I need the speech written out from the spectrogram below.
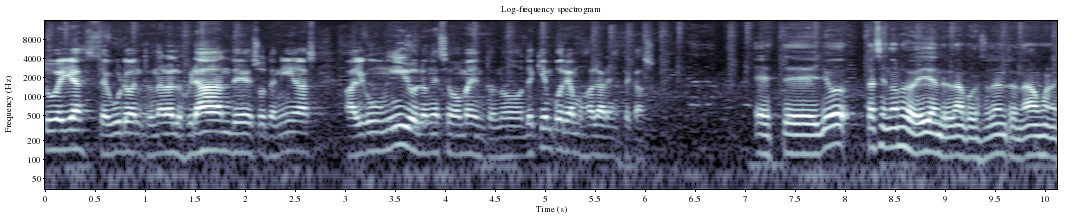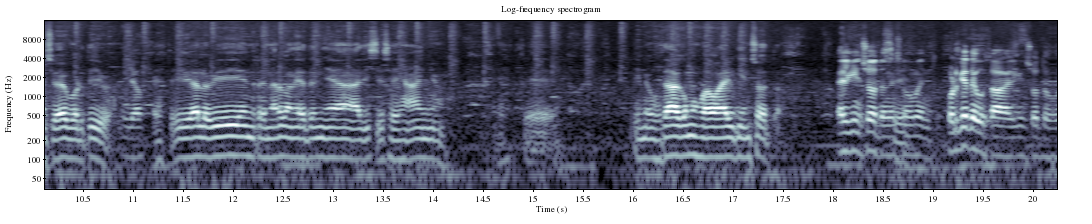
¿tú veías seguro entrenar a los grandes o tenías algún ídolo en ese momento? ¿no? ¿De quién podríamos hablar en este caso? Este, yo casi no los veía entrenar porque nosotros entrenábamos en la ciudad deportiva. Ya. Este, yo ya lo vi entrenar cuando ya tenía 16 años este, y me gustaba cómo jugaba Elgin Soto, Elgin Soto en Sí. ese momento. ¿Por qué te gustaba Elgin Soto?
